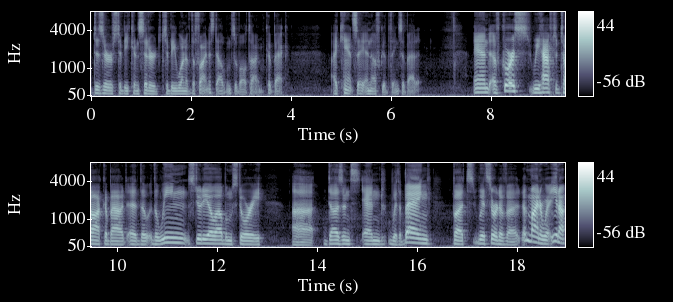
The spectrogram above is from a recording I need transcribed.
deserves to be considered to be one of the finest albums of all time. Quebec. I can't say enough good things about it. And of course, we have to talk about uh, the the Ween studio album story. Uh, doesn't end with a bang but with sort of a, a minor way. You know,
